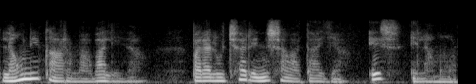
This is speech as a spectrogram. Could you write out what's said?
La única arma válida para luchar en esa batalla es el amor.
